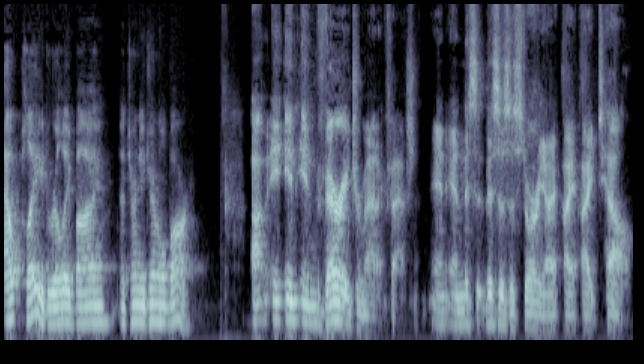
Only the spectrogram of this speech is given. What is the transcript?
outplayed really by Attorney General Barr. Um, in, in very dramatic fashion. And, and this, this is a story I, I, I tell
